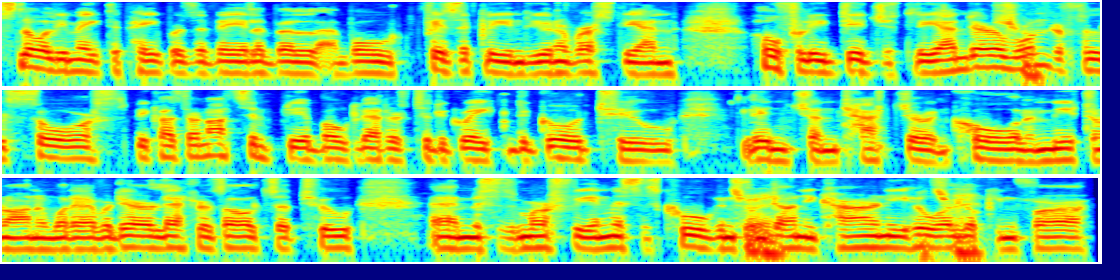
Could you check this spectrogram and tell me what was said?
slowly make the papers available both physically in the university and hopefully digitally. And they're sure. a wonderful source because they're not simply about letters to the great the good to Lynch and Thatcher and Kohl and Mitterrand and whatever. There are letters also to uh, Mrs. Murphy and Mrs. Coogan That's from right. Donnycarney who That's are right. looking for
